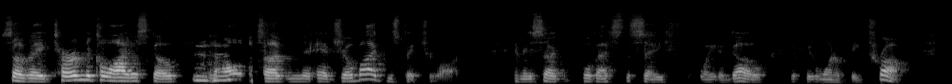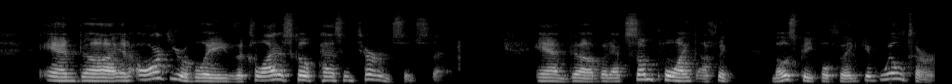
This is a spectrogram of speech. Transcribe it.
So they turned the kaleidoscope mm-hmm. and all of a sudden it had Joe Biden's picture on it. And they said, well, that's the safe way to go if we want to beat Trump. And, uh, and arguably, the kaleidoscope hasn't turned since then. And, uh, but at some point, I think most people think it will turn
